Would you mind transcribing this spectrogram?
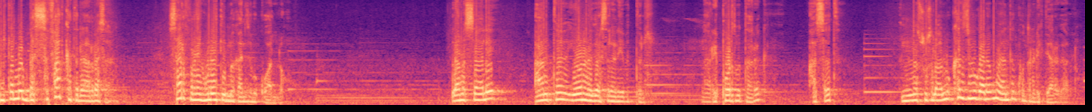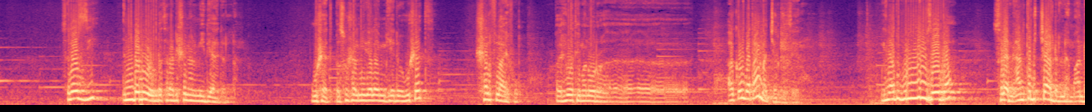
ኢንተርኔት በስፋት ከተዳረሰ self regulative mechanism እኮ አለው። ለምሳሌ አንተ የሆነ ነገር ስለኔ ብትል ሪፖርት ብታደርግ ሀሰት እነሱ ስላሉ ከዚሁ ጋር ደግሞ ያንተን contradict ያደርጋሉ። ስለዚህ እንደ ድሮ እንደ traditional media አይደለም። ውሸት በ social media ላይ የሚሄደው ውሸት shelf life ኡ በህይወት የመኖር አቅሙ በጣም አጭር ጊዜ ነው። ምክንያቱም ሁሉም ዜጋ ስለሚ አንተ ብቻ አይደለም አንድ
